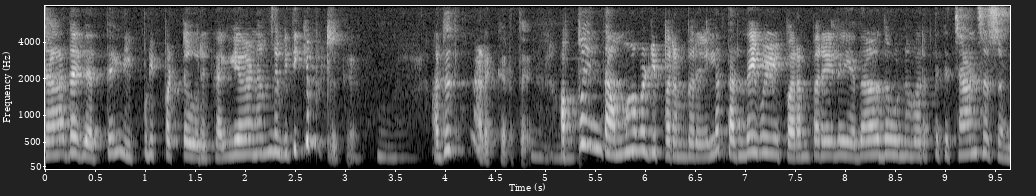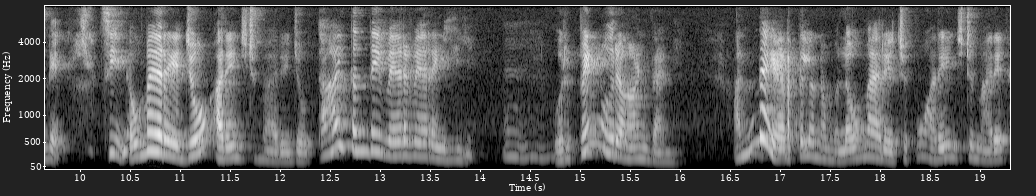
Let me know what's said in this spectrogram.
ஜாதகத்தில் இப்படிப்பட்ட ஒரு கல்யாணம்னு விதிக்கப்பட்டிருக்கு. அதுதான் நடக்கிறது. அப்ப இந்த அம்மா வழி பரம்பரையில தந்தை வழி பரம்பரையில ஏதாவது ஒண்ணு வரதுக்கு சான்சஸ் உண்டே சி லவ் மேரேஜோ அரேஞ்ச்டு மேரேஜோ தாய் தந்தை வேற வேற இல்லையே. ஒரு பெண் ஒரு ஆண் தானே. அந்த இடத்துல நம்ம லவ் மேரேஜுக்கும் அரேஞ்சு மேரேஜ்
